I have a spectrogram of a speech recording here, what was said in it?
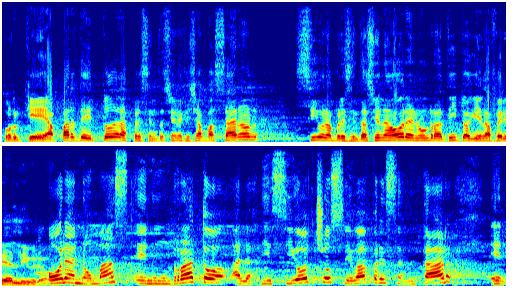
porque aparte de todas las presentaciones que ya pasaron, sigue una presentación ahora en un ratito aquí en la Feria del Libro. Ahora nomás, en un rato a las 18 se va a presentar en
